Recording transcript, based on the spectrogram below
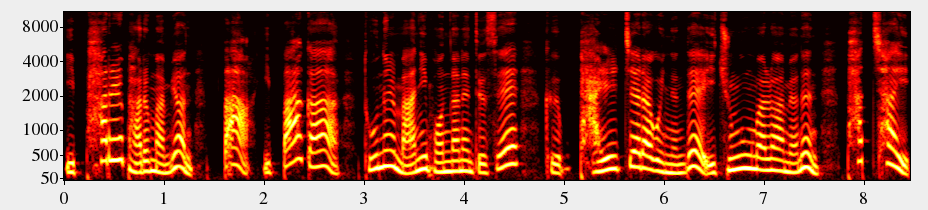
이 파를 발음하면 빠, 이 빠가 돈을 많이 번다는 뜻의 그 발제라고 있는데 이 중국말로 하면은 파 차이,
